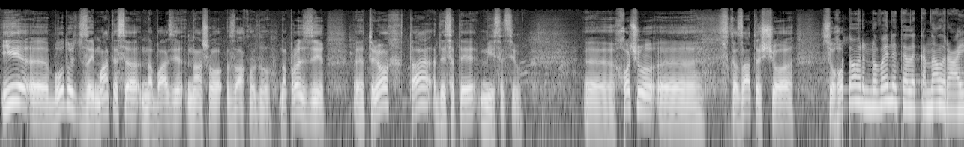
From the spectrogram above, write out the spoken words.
і е, будуть займатися на базі нашого закладу на протязі е, трьох та десяти місяців. Е, Хочу сказати, що сьогодні. Новини телеканал Рай.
